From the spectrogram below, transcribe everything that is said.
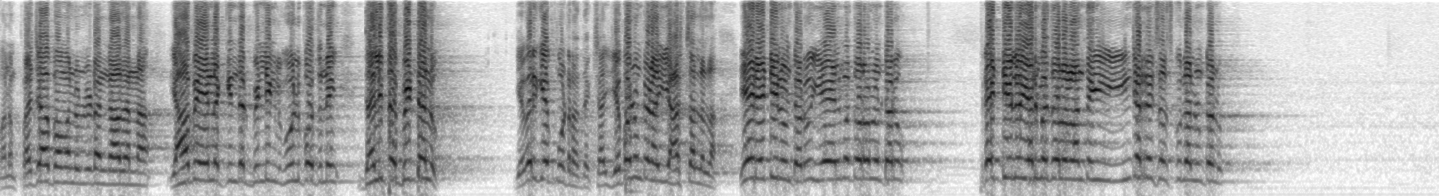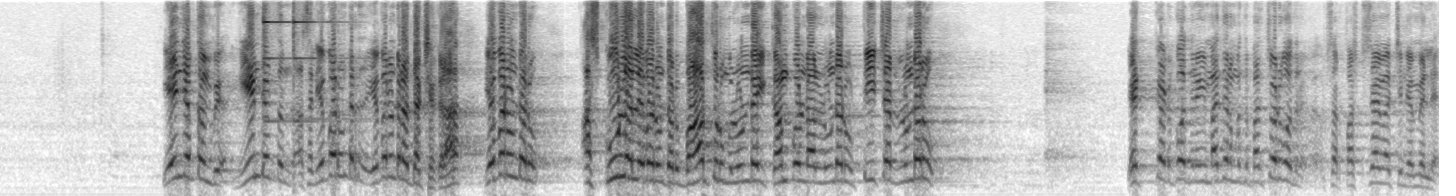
మనం ప్రజాభవన్లు ఉండడం కాదన్న యాభై ఏళ్ళ కింద బిల్డింగ్లు కూలిపోతున్నాయి దళిత బిడ్డలు. ఎవరికి చెప్పుకుంటారు అధ్యక్ష? ఎవరు ఉంటాడు ఈ హాస్టల్లో ఏ రెడ్డిలు ఉంటారు? ఏ ఎల్మదొరలు ఉంటారు? రెడ్డిలు ఎల్మదొరలు అంతా ఈ ఇంటర్నేషనల్ స్కూళ్ళలో ఉంటారు. ఏం చెప్తాం? ఏం చెప్తాం? అసలు ఎవరు ఎవరుంటారు ఎవరు ఉంటారు అధ్యక్ష ఇక్కడ? ఎవరుంటారు ఆ స్కూళ్ళల్లో ఎవరుంటారు బాత్రూములు ఉండవు కాంపౌండాలు ఉండరు టీచర్లు ఉండరు. ఎక్కడికి పోతున్నాయి ఈ మధ్యన మొత్తం పచ్చోడు పోతున్నాయి సార్ ఫస్ట్ టైం వచ్చింది ఎమ్మెల్యే.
